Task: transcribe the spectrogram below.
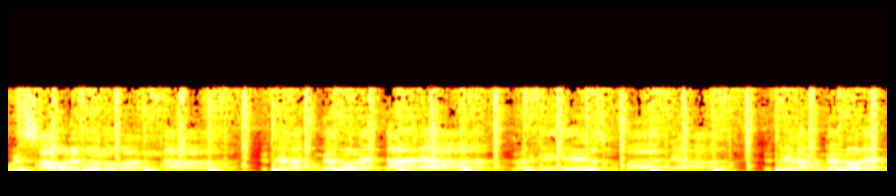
Pues ahora pueblo manda, esta es la cumbia proletaria, la que quiera su patria, esta es la cumbia proletaria,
